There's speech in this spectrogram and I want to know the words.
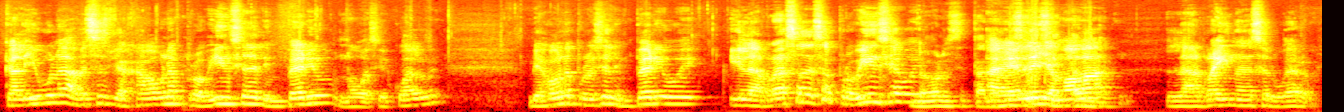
Calígula a veces viajaba a una provincia del imperio, no voy a decir cuál, güey. Viajaba a una provincia del imperio, güey, y la raza de esa provincia, güey, italianos a él le llamaba la reina de ese lugar, güey.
